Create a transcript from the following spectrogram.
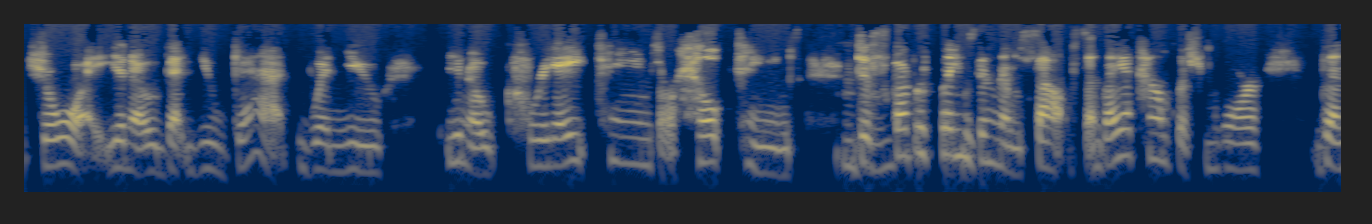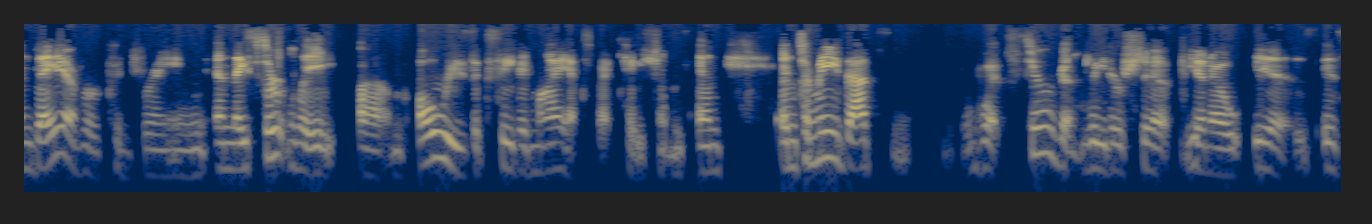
joy, you know, that you get when you you know, create teams or help teams mm-hmm. discover things in themselves. And they accomplish more than they ever could dream. And they certainly um, always exceeded my expectations. And, and to me, that's what servant leadership, you know, is, is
